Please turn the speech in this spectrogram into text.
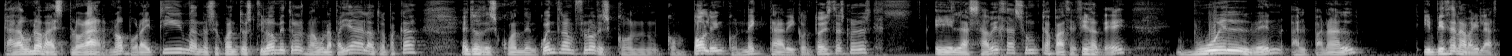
cada una va a explorar, ¿no? Por ahí, pim, no sé cuántos kilómetros, va una para allá, la otra para acá. Entonces, cuando encuentran flores con, con polen, con néctar y con todas estas cosas, las abejas son capaces, fíjate, vuelven al panal y empiezan a bailar.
